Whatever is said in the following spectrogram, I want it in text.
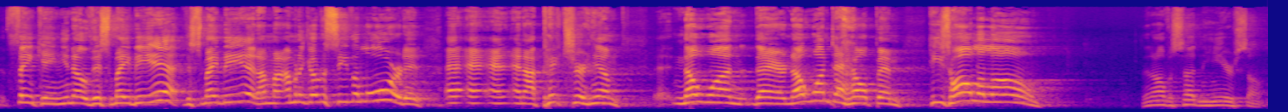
thinking, you know, this may be it. This may be it. I'm, I'm going to go to see the Lord. And, and, and I picture him, no one there, no one to help him. He's all alone. Then all of a sudden he hears something.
